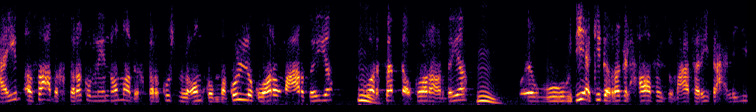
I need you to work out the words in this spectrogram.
هيبقى صعب اختراقهم لأن هم ما بيخترقوش من العمق. هم كل كورهم عرضية. كور ثابتة وكور عرضية. ودي أكيد الراجل حافظ ومعاه فريق تحليل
